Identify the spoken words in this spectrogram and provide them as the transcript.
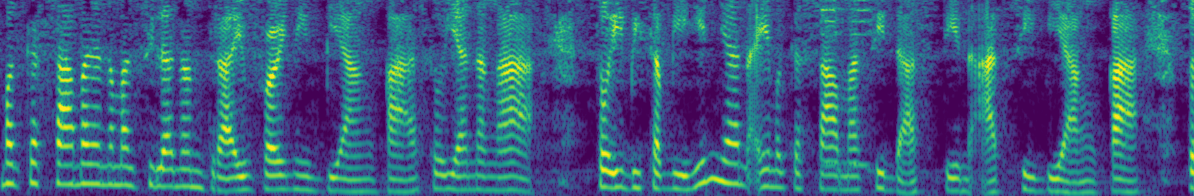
magkasama na naman sila ng driver ni Bianca. So yan na nga. So ibig sabihin yan ay magkasama si Dustin at si Bianca. So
